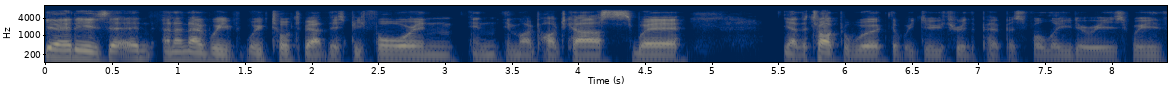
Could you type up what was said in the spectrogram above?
yeah, it is, and, and I know we've we've talked about this before in in in my podcasts where, yeah, the type of work that we do through the Purposeful Leader is with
